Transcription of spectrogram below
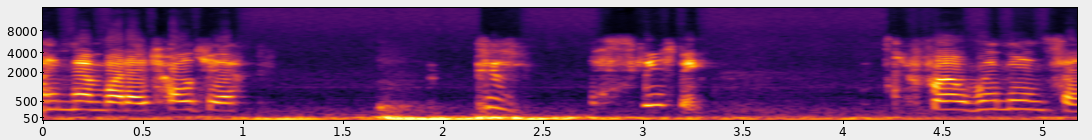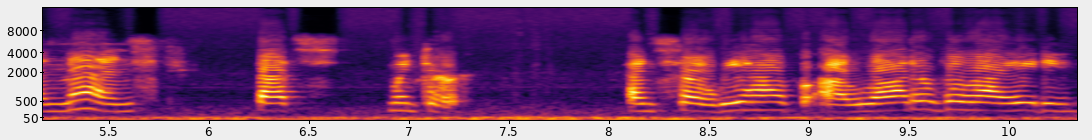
And then what I told you, excuse me, for women's and men's, that's winter. And so we have a lot of variety.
